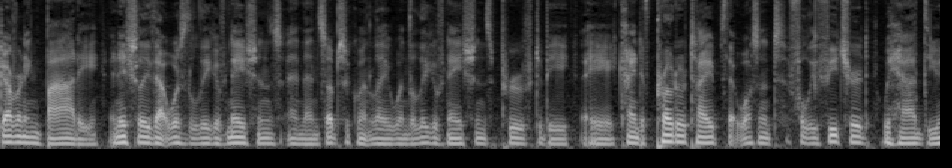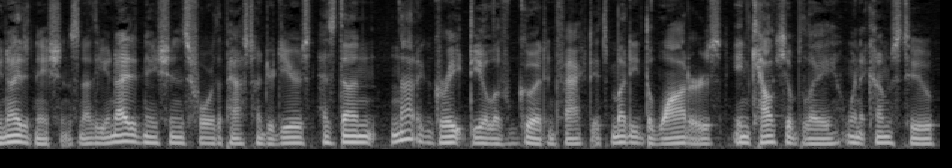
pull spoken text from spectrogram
governing body. Initially, that was the League of Nations, and then subsequently, when the League of Nations proved to be a kind of prototype that wasn't fully featured, we had the United Nations. Now, the United Nations for the past hundred years has done not a great deal of good. In fact, it's muddied the waters incalculably when it comes to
